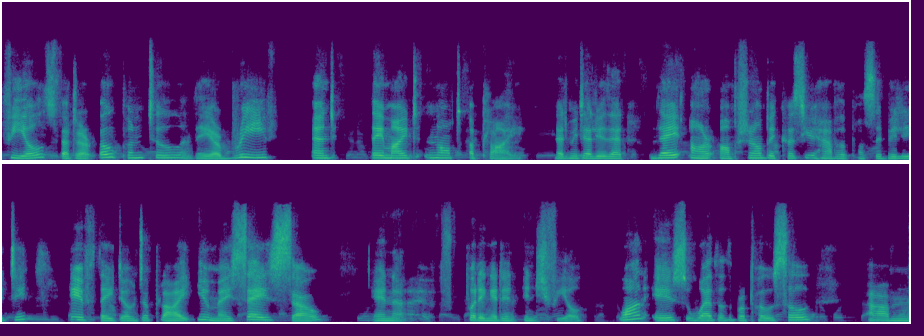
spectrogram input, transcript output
fields that are open to and they are brief and they might not apply. Let me tell you that they are optional because you have the possibility. If they don't apply, you may say so in uh, putting it in each field. One is whether the proposal um,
